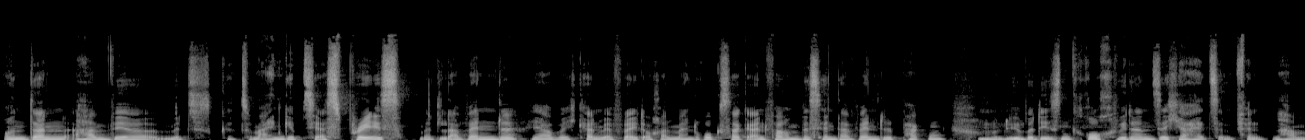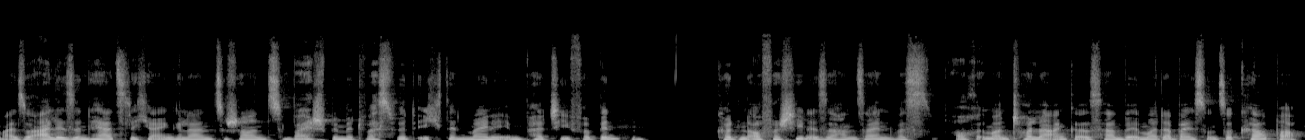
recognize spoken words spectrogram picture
Und dann haben wir mit, zum einen gibt es ja Sprays mit Lavendel, ja, aber ich kann mir vielleicht auch an meinen Rucksack einfach ein bisschen Lavendel packen mhm. und über diesen Geruch wieder ein Sicherheitsempfinden haben. Also alle sind herzlich eingeladen zu schauen, zum Beispiel mit was würde ich denn meine Empathie verbinden? Könnten auch verschiedene Sachen sein. Was auch immer ein toller Anker ist, haben wir immer dabei, ist unser Körper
